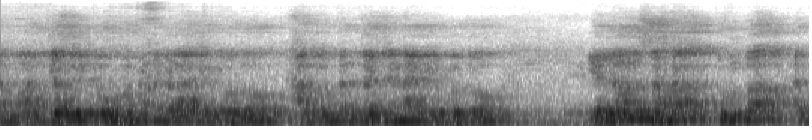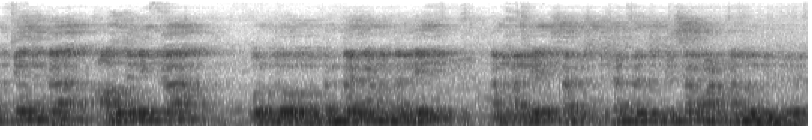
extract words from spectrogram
ನಮ್ಮ ಅತ್ಯಾಧುನಿಕ ಉಪಕರಣಗಳಾಗಿರ್ಬೋದು, ಹಾಗೂ ತಂತ್ರಜ್ಞಾನ ಆಗಿರ್ಬೋದು ಎಲ್ಲವೂ ಸಹ ತುಂಬಾ ಅತ್ಯಂತ ಆಧುನಿಕ ಒಂದು ತಂತ್ರಜ್ಞಾನದಲ್ಲಿ ನಮ್ಮಲ್ಲಿ ಶಸ್ತ್ರಚಿಕಿತ್ಸೆ ಮಾಡ್ತಾ ಬಂದಿದ್ದೇವೆ.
